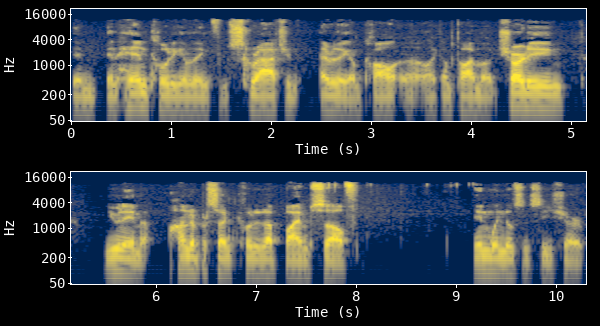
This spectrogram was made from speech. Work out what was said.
in, in hand coding everything from scratch and everything. I'm calling uh, like I'm talking about charting, you name it, 100% coded up by himself in Windows and C Sharp.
